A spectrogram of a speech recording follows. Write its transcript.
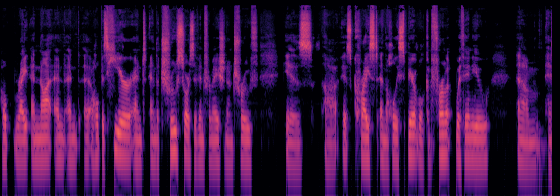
Hope right and not and and uh, hope is here and and the true source of information and truth is uh, is Christ and the Holy Spirit will confirm it within you um, and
